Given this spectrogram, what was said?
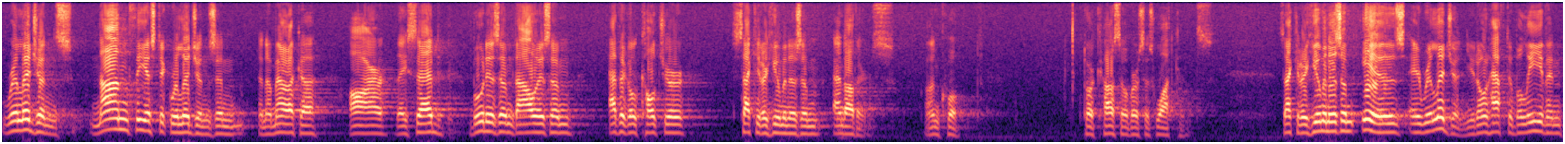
religions, non theistic religions in, in America are, they said, Buddhism, Taoism, ethical culture, secular humanism, and others. Unquote. Torcaso versus Watkins. Secular humanism is a religion. You don't have to believe in,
